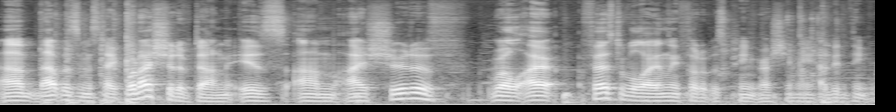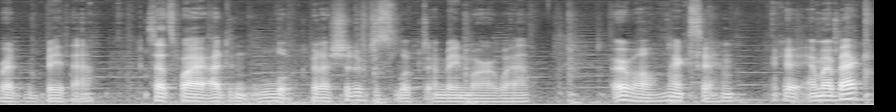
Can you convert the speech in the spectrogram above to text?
Um, that was a mistake. What I should have done is, um, I should have... Well, I first of all, I only thought it was pink rushing me. I didn't think red would be there. So that's why I didn't look, but I should have just looked and been more aware. Oh well, next game. Okay, and we're back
